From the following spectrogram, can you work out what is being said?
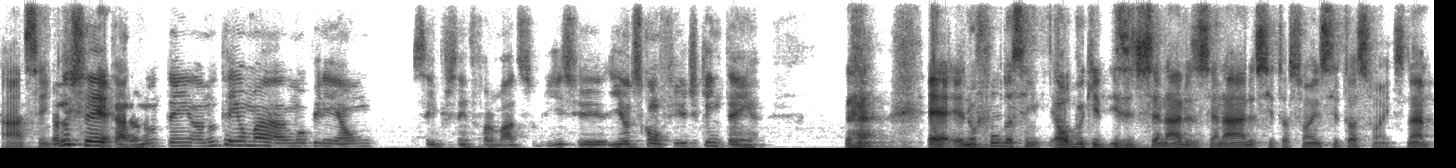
Ah, sim. Eu não sei, é. cara, eu não tenho, eu não tenho uma, uma opinião 100% formada sobre isso e, e eu desconfio de quem tenha. É, no fundo, assim, é óbvio que existem cenários e cenários, situações e situações, né?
